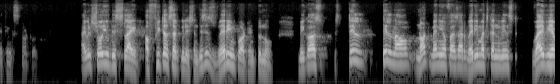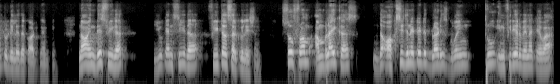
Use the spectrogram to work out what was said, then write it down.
I think it's not working. I will show you this slide of fetal circulation. This is very important to know because still till now, not many of us are very much convinced why we have to delay the cord clamping. Now in this figure, you can see the fetal circulation. So from umbilicus, the oxygenated blood is going through inferior vena cava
